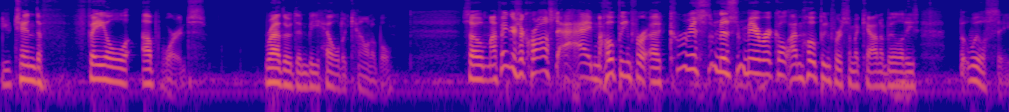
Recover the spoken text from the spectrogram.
you tend to fail upwards rather than be held accountable. So my fingers are crossed. I'm hoping for a Christmas miracle. I'm hoping for some accountabilities, but we'll see.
